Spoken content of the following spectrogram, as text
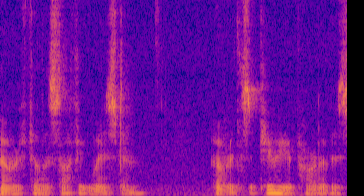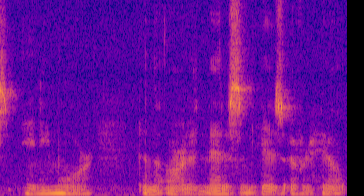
over philosophic wisdom, over the superior part of us any more than the art of medicine is over health.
